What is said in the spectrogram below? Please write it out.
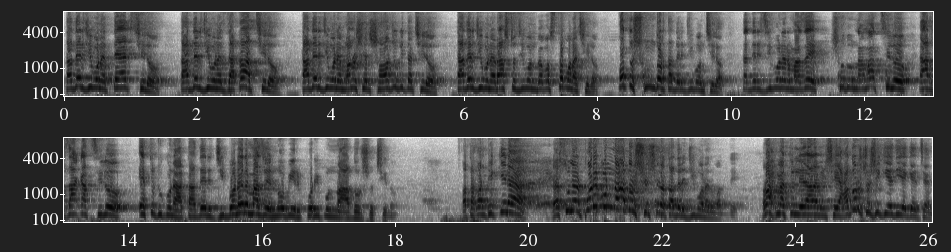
তাদের জীবনে ত্যাগ ছিল, তাদের জীবনে জাকাত ছিল তাদের জীবনে মানুষের সহযোগিতা ছিল, তাদের জীবনে রাষ্ট্র জীবন ব্যবস্থাপনা ছিল, কত সুন্দর তাদের জীবন ছিল। তাদের জীবনের মাঝে শুধু নামাজ ছিল আর জাকাত ছিল, এতটুকু না, তাদের জীবনের মাঝে নবীর পরিপূর্ণ আদর্শ ছিল। কথাক্ষণ ঠিক কিনা? রাসূলের পরিপূর্ণ আদর্শ ছিল তাদের জীবনের মধ্যে। রহমাতুল্লাহ আলমী সেই আদর্শ শিখিয়ে দিয়ে গেছেন।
